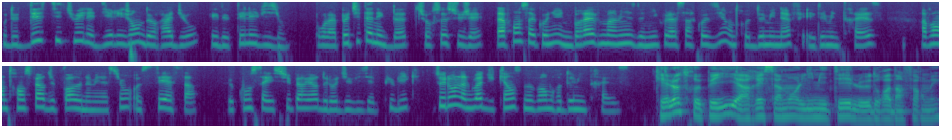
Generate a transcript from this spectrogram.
ou de destituer les dirigeants de radio et de télévision. Pour la petite anecdote sur ce sujet, la France a connu une brève mainmise de Nicolas Sarkozy entre 2009 et 2013, avant un transfert du pouvoir de nomination au CSA, le Conseil supérieur de l'audiovisuel public, selon la loi du 15 novembre 2013. Quel autre pays a récemment limité le droit d'informer?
